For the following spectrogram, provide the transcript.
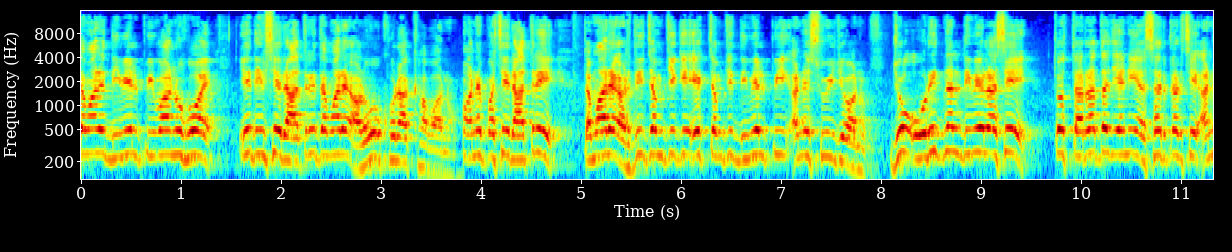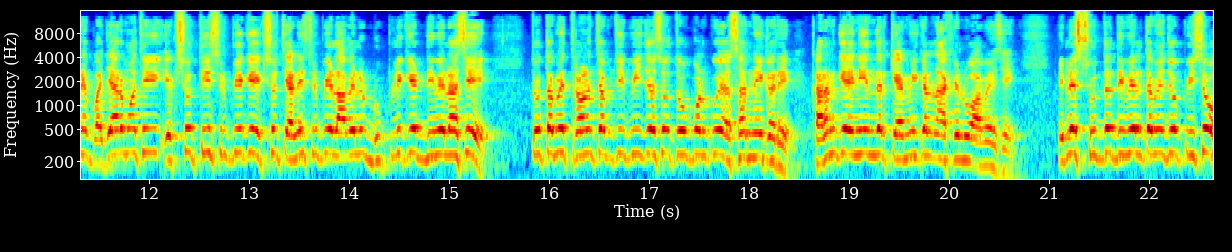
તમારે દિવેલ પીવાનું હોય, એ દિવસે રાત્રે તમારે હળવો ખોરાક ખાવાનો. અને પછી રાત્રે તમારે અડધી ચમચી કે એક ચમચી દિવેલ પી અને સૂઈ જવાનું. જો ઓરિજિનલ દિવેલ હશે, તો તરત જ એની અસર કરશે. અને બજારમાંથી એકસો ત્રીસ રૂપિયા કે એકસો ચાલીસ રૂપિયા લાવેલું ડુપ્લિકેટ દિવેલ હશે. તો તમે ત્રણ ચમચી પી જશો તો પણ કોઈ અસર નહીં કરે. કારણ કે એની અંદર કેમિકલ નાખેલું આવે છે. એટલે શુદ્ધ દિવેલ તમે જો પીશો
